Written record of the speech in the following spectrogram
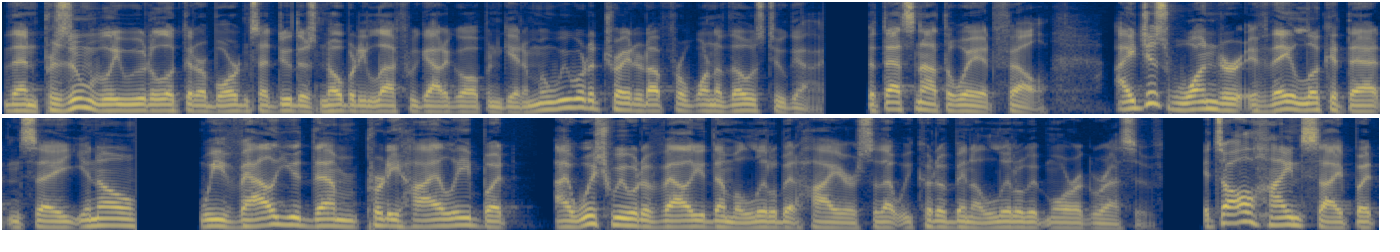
then presumably we would have looked at our board and said, "Dude, there's nobody left. We got to go up and get him," and we would have traded up for one of those two guys. But that's not the way it fell. I just wonder if they look at that and say, you know, we valued them pretty highly, but I wish we would have valued them a little bit higher so that we could have been a little bit more aggressive. It's all hindsight, but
